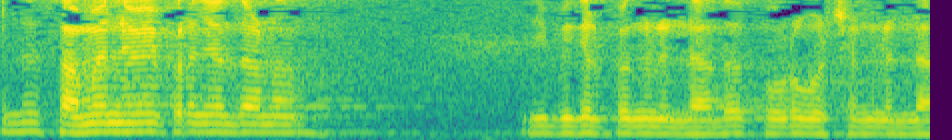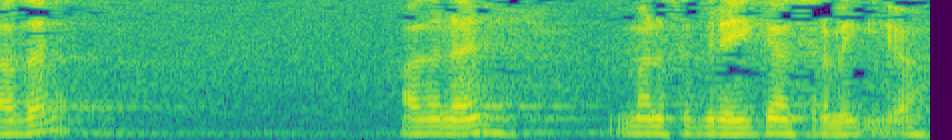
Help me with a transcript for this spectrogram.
പിന്നെ സമന്വയം പറഞ്ഞ എന്താണ്? ഈ വികല്പങ്ങളില്ലാതെ പൂർവപക്ഷങ്ങളില്ലാതെ അതിനെ മനസ്സ് ഗ്രഹിക്കാൻ ശ്രമിക്കുക.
